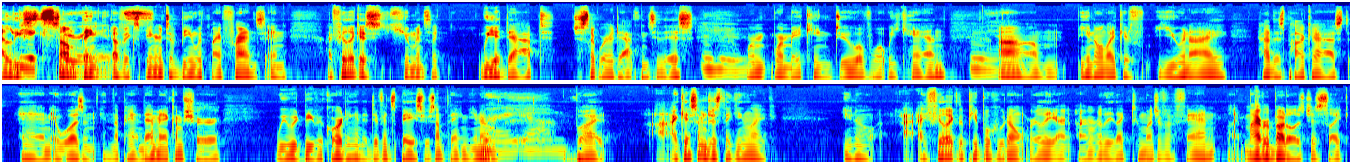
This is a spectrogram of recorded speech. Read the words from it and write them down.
at least something of experience of being with my friends and i feel like as humans like we adapt just like we're adapting to this we're, we're making do of what we can Yeah. um, you know, like if you and I had this podcast and it wasn't in the pandemic, I'm sure we would be recording in a different space or something, you know. right? Yeah. But I guess I'm just thinking like, you know, I I feel like the people who don't really aren't, aren't really like too much of a fan. Like my rebuttal is just like,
